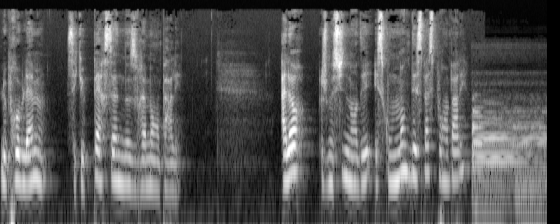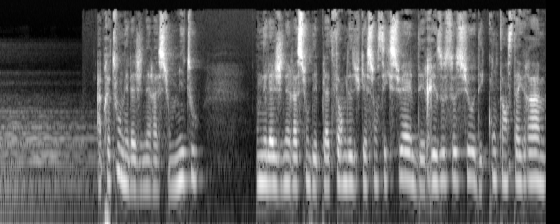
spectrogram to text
Le problème, c'est que personne n'ose vraiment en parler. Alors, je me suis demandé, est-ce qu'on manque d'espace pour en parler? Après tout, on est la génération MeToo. On est la génération des plateformes d'éducation sexuelle, des réseaux sociaux, des comptes Instagram,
